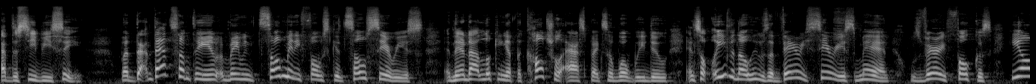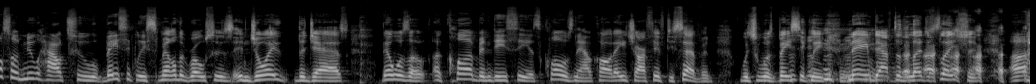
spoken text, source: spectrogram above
at the CBC. But that, that's something, I mean, so many folks get so serious and they're not looking at the cultural aspects of what we do. And so even though he was a very serious man, was very focused, he also knew how to basically smell the roses, enjoy the jazz. There was a, a club in D.C., it's closed now, called HR 57, which was basically named after the legislation. Uh,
